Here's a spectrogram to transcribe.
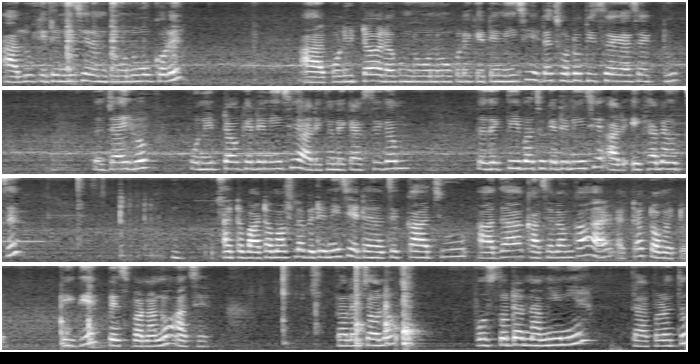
আলু কেটে নিয়েছি এরকম ডুমো ডুমো করে। আর পনিরটাও এরকম ডুমো ডুমো করে কেটে নিয়েছি। এটা ছোট পিস হয়ে গেছে একটু। তো যাই হোক, পনিরটাও কেটে নিয়েছি আর এখানে ক্যাপসিকাম। তো দেখতেই পাচ্ছ কেটে নিয়েছি। আর এখানে হচ্ছে একটা বাটা মশলা বেটে নিয়েছি। এটা হচ্ছে কাজু, আদা, কাঁচা লঙ্কা আর একটা টমেটো। এই দিয়ে পেস্ট বানানো আছে। তাহলে চলো পোস্তটা নামিয়ে নিয়ে তারপরে তো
